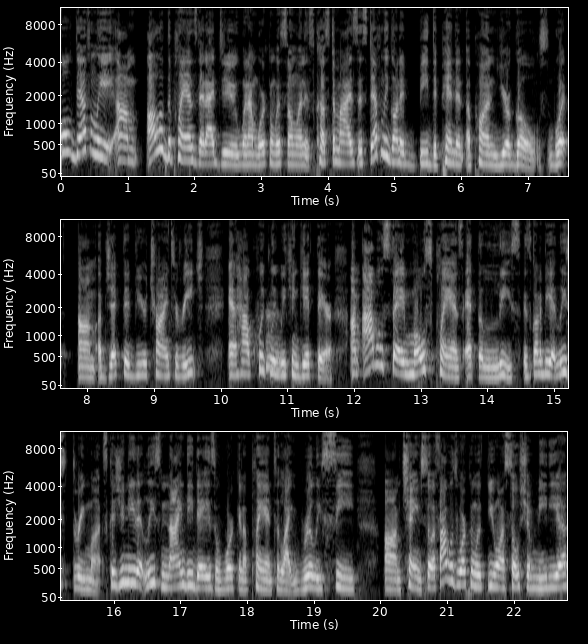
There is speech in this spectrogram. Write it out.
Well, definitely, um, all of the plans that I do when I'm working with someone is customized. It's definitely going to be dependent upon your goals, what um, objective you're trying to reach, and how quickly we can get there. Um, I will say most plans, at the least, is going to be at least three months because you need at least 90 days of working a plan to like really see um, change. So if I was working with you on social media,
